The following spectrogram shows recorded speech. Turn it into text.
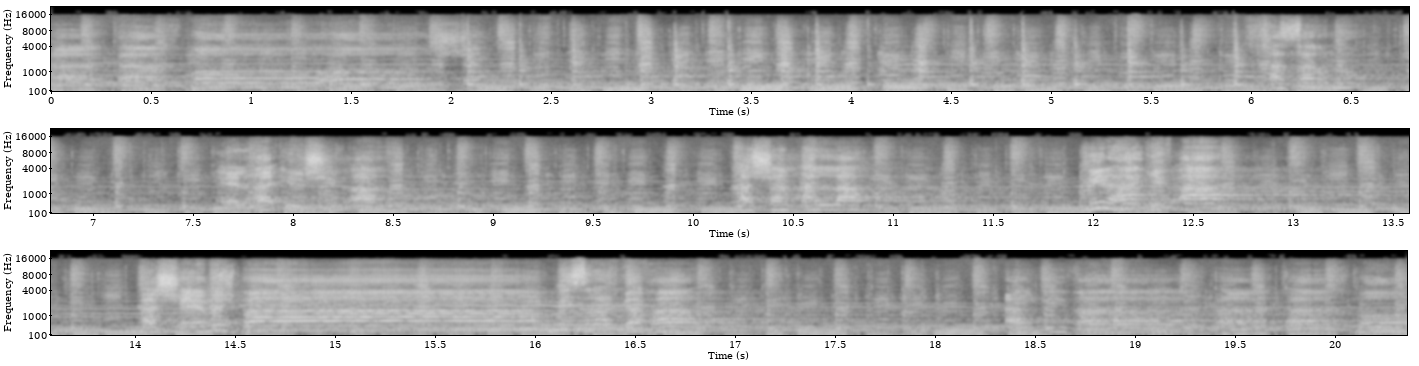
התחמושת. חזרנו אל העיר שבעה, עשן עלה מן הגבעה, השמש בא, מזרח גבהה, על גבעת התחמושת.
